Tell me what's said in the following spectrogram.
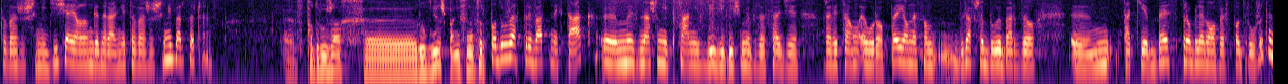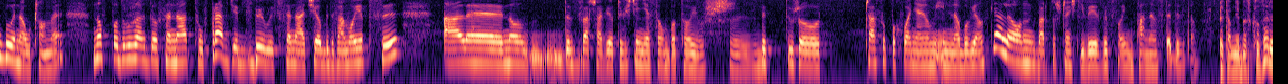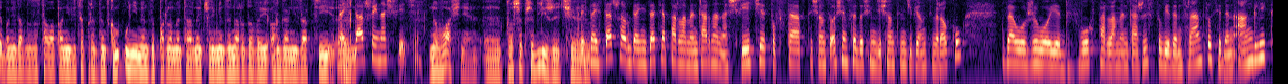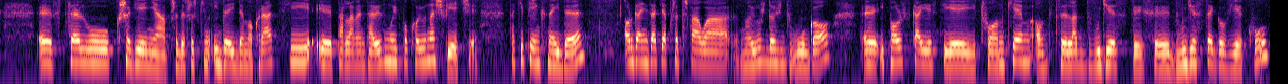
towarzyszy mi dzisiaj, ale on generalnie towarzyszy mi bardzo często. E, W podróżach e, również pani senator W podróżach prywatnych tak. Y, My z naszymi psami zwiedziliśmy w zasadzie prawie całą Europę i one są, zawsze były bardzo takie bezproblemowe w podróży, tak były nauczone. No w podróżach do Senatu, wprawdzie były w Senacie obydwa moje psy, ale no, w Warszawie oczywiście nie są, bo to już y, zbyt dużo czasu pochłaniają mi inne obowiązki, ale on bardzo szczęśliwy jest ze swoim panem wtedy w domu. Pytam nie bez kozery, bo niedawno została pani wiceprezydentką Unii Międzyparlamentarnej, czyli międzynarodowej organizacji. e, Najstarszej na świecie. No właśnie, e, proszę przybliżyć. e, To jest najstarsza organizacja parlamentarna na świecie. Powstała w 1889 roku. Założyło je dwóch parlamentarzystów, jeden Francuz, jeden Anglik, w celu krzewienia przede wszystkim idei demokracji, y, parlamentaryzmu i pokoju na świecie. Takie piękne idee. Organizacja przetrwała no, już dość długo y, i Polska jest jej członkiem od lat 20. y, XX wieku.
